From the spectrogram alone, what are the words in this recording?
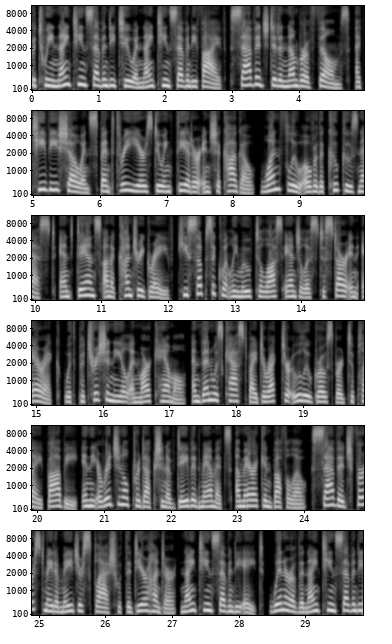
Between 1972 and 1975, Savage did a number of films, a TV show and spent three years doing theater in Chicago, One Flew Over the Cuckoo's Nest and Dance on a Country Grave. He subsequently moved to Los Angeles to star in Eric with Patricia Neal and Mark Hamill, and then was cast by director Ulu Grosbard to play Bobby in the original production of David Mamet's American Buffalo. Savage first made a major splash with The Deer Hunter, 1978, winner of the 1970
